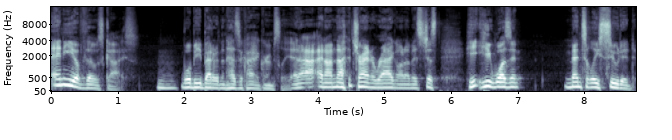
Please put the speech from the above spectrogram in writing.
any of those guys mm-hmm. will be better than Hezekiah Grimsley, and I, and I'm not trying to rag on him. It's just he he wasn't mentally suited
